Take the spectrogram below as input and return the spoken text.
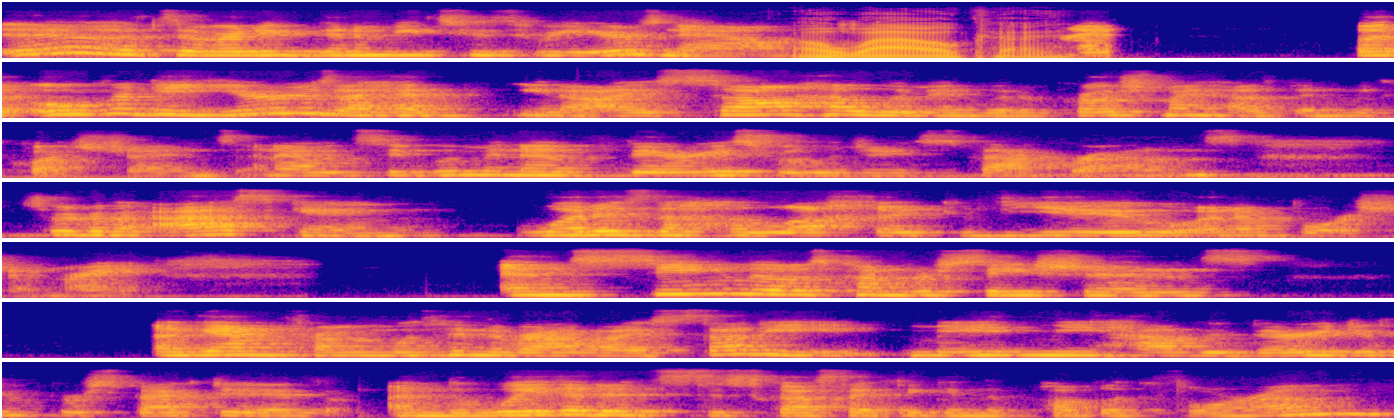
ew, it's already going to be two, three years now. Oh wow, okay. I, But over the years, I had, you know, I saw how women would approach my husband with questions. And I would see women of various religious backgrounds, sort of asking, what is the halachic view on abortion, right? And seeing those conversations again from within the rabbi study made me have a very different perspective on the way that it's discussed i think in the public forum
